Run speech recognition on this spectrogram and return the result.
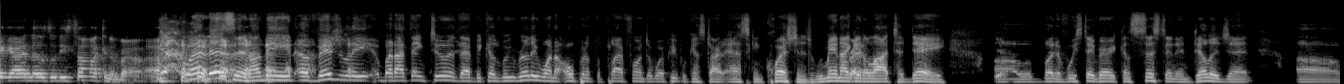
that guy knows what he's talking about. yeah, well, listen, I mean, eventually, but I think too is that because we really want to open up the platform to where people can start asking questions. We may not Right. get a lot today, Yeah. uh, but if we stay very consistent and diligent uh,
